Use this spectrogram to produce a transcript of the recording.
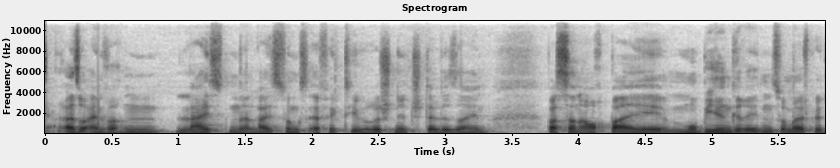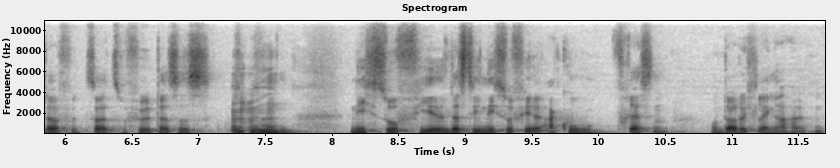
Ja. Also einfach ein Leist eine leistungseffektivere Schnittstelle sein, was dann auch bei mobilen Geräten zum Beispiel dafür, dazu führt, dass es nicht so viel, dass die nicht so viel Akku fressen und dadurch länger halten.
